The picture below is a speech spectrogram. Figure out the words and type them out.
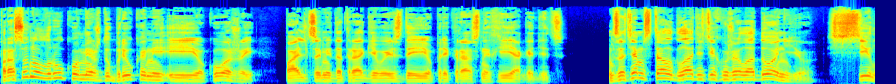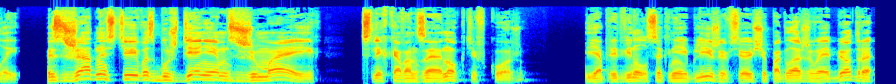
Просунул руку между брюками и ее кожей, пальцами дотрагиваясь до ее прекрасных ягодиц. Затем стал гладить их уже ладонью, с силой, с жадностью и возбуждением сжимая их, слегка вонзая ногти в кожу. Я придвинулся к ней ближе, все еще поглаживая бедра,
